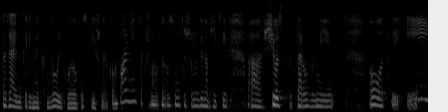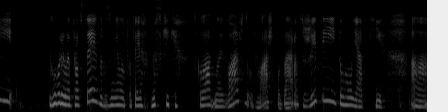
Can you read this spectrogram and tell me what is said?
хазяїн і керівник великої успішної компанії, так що можна розуміти, що людина в житті а, щось та розуміє. От і говорили про все, і зрозуміло про те, наскільки складно і важко, важко зараз жити. І тому я всіх а,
